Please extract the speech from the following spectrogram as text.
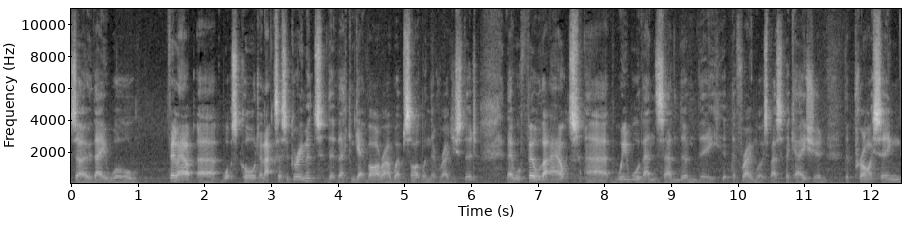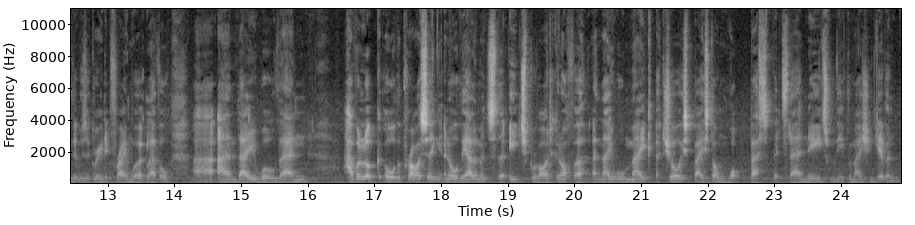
So they will fill out uh, what's called an access agreement that they can get via our website when they've registered. They will fill that out. Uh, we will then send them the, the framework specification, the pricing that was agreed at framework level, uh, and they will then have a look at all the pricing and all the elements that each provider can offer and they will make a choice based on what best fits their needs from the information given.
